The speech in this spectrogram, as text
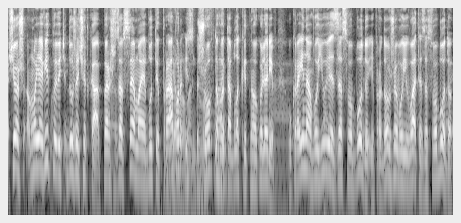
Що ж, моя відповідь дуже чітка. Перш за все, має бути прапор із жовтого та блакитного кольорів. Україна воює за свободу і продовжує воювати за свободу.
